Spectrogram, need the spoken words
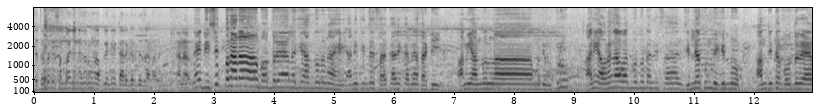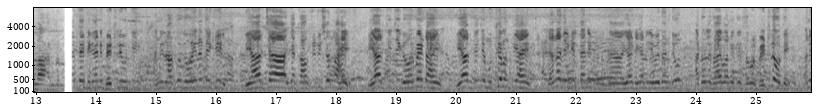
छत्रपती संभाजीनगरहून आपले काही कार्यकर्ते जाणार आहेत. नाही निश्चितपणानं बौद्धगयाला जे आंदोलन आहे आणि तिथे सहकार्य करण्यासाठी आम्ही आंदोलनामध्ये उतरू आणि औरंगाबादमधून आणि जिल्ह्यातून देखील लोक आमच्या त्या बौद्धगयाला आंदोलन त्या ठिकाणी भेटली होती. आणि राजू गवईनं देखील बिहारच्या ज्या कॉन्स्टिट्यूशन आहे बिहारची जी गव्हर्नमेंट आहे बिहारचे जे मुख्यमंत्री आहेत त्यांना देखील त्यांनी या ठिकाणी निवेदन देऊन आठवले साहेबांनी ते सर्व भेटले होते. आणि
